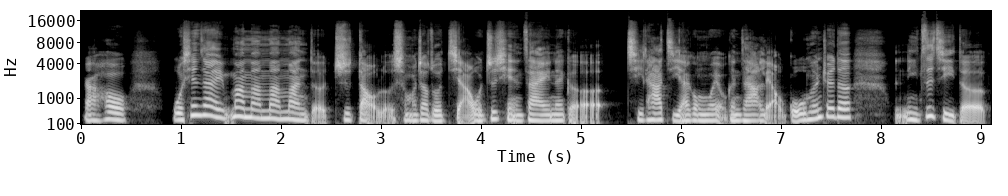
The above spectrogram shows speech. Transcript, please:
然后我现在慢慢慢慢的知道了什么叫做家。我之前在那个其他几爱公我有跟大家聊过，我们觉得你自己的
